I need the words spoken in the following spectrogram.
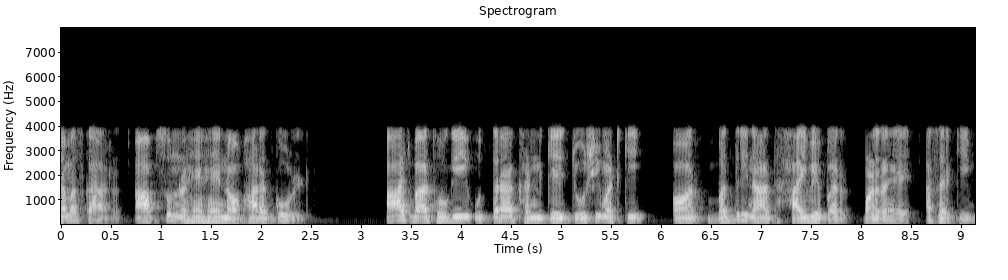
नमस्कार, आप सुन रहे हैं नवभारत गोल्ड। आज बात होगी उत्तराखंड के जोशीमठ की और बद्रीनाथ हाईवे पर पड़ रहे असर की।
